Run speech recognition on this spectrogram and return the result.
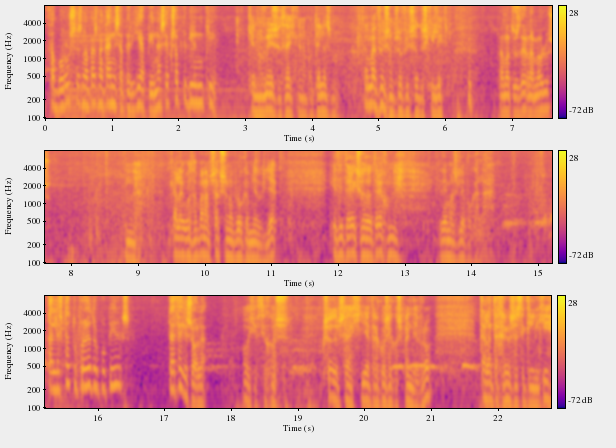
Θα μπορούσες να πας να κάνεις απεργία πείνας έξω από την κλινική. Και νομίζω ότι θα έχει κανένα αποτέλεσμα. Θα με αφήσουν να ψοφήσω σαν το σκυλί. Άμα τους δέρναμε όλους. Ναι. Καλά, εγώ θα πάω να ψάξω να βρω καμιά δουλειά. Γιατί τα έξοδα τρέχουν και δεν μας βλέπω καλά. Τα λεφτά του Προέδρου που πήρες, τα έφεγες όλα. Όχι, ευτυχώς. Ξόδεψα 1325 ευρώ. Τα άλλα τα χρέωσα στην κλινική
